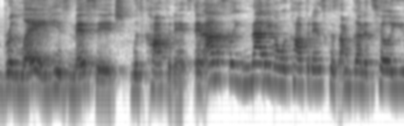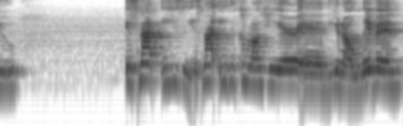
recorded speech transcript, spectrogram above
relay his message with confidence. And honestly, not even with confidence, because I'm gonna tell you it's not easy. It's not easy coming on here and you know living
